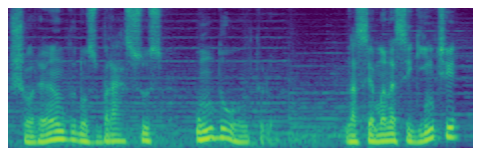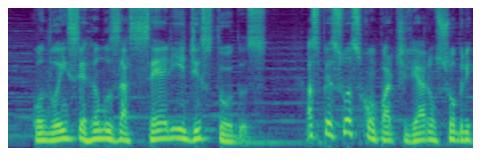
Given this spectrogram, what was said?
chorando nos braços um do outro. Na semana seguinte, quando encerramos a série de estudos, as pessoas compartilharam sobre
